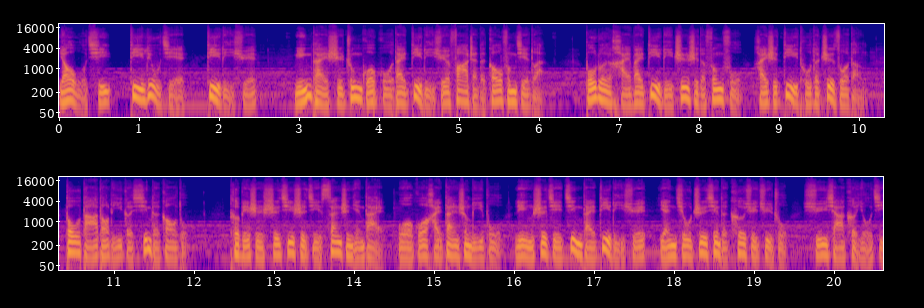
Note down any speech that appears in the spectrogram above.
幺五七第六节地理学，明代是中国古代地理学发展的高峰阶段，不论海外地理知识的丰富，还是地图的制作等，都达到了一个新的高度。特别是十七世纪三十年代，我国还诞生了一部领世界近代地理学研究之先的科学巨著《徐霞客游记》。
